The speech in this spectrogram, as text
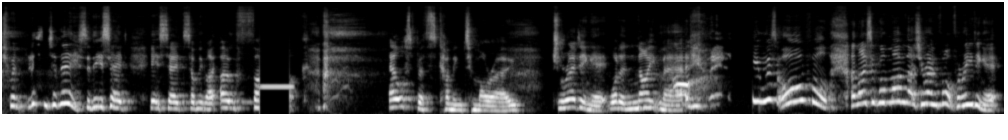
She went, Listen to this. And it said, it said something like, Oh fuck. Elspeth's coming tomorrow. Dreading it. What a nightmare. It, was awful. And I said, Well, Mum, that's your own fault for reading it.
